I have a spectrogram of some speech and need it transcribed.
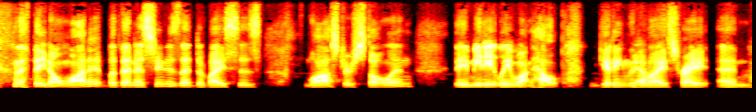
that they don't want it, but then as soon as that device is lost or stolen, they immediately want help getting the Yeah. device, right? And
